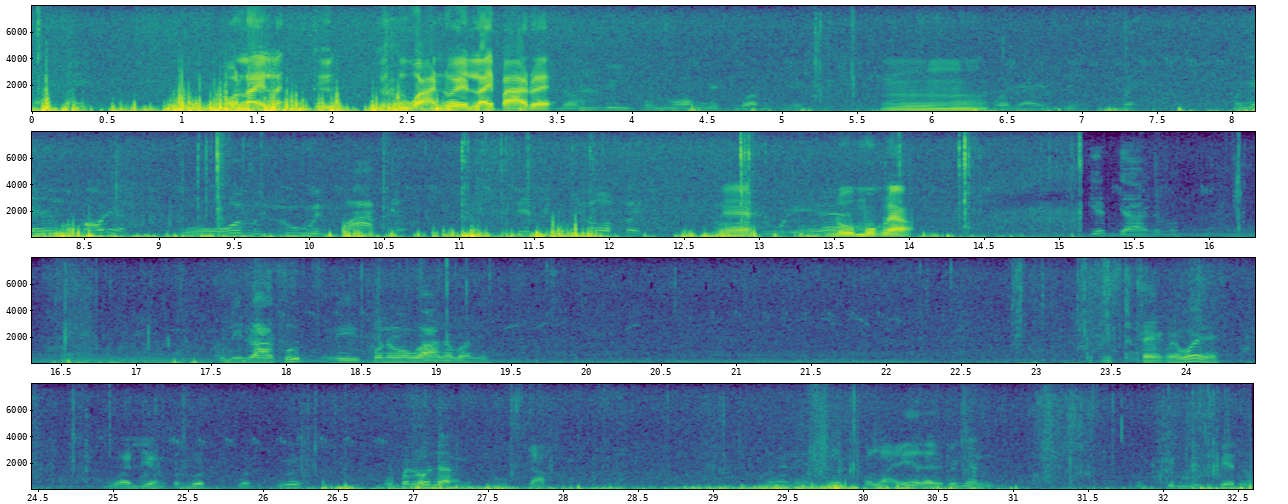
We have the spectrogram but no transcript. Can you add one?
อ๋อไล่ไล่คือก็คือหวานด้วยไล่ปลาด้วยเดี๋ยววิ่งคนมองในสวนเห็นอืมตัวใหญ่มันดิบัวใหญ่ในหัวเขาเนี่ยโอ้ยมันรูเป็นฟากเนี่ยเด็นเป็นกิโลเลยเนี่ยดูเดี๋ยวรูมุกแล้วเก็บยากันมั้งอันนี้ลาสุดไอ้คนเอามาวานอะวะนี่ แตกไหมเว้ยว่าเลี้ยงตำรวจปวดเว้ยมันเป็นรถอะจับงั้นนี่รถปลาไหลอะไรเพราะงั้นมันขึ้นมีเป็ด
